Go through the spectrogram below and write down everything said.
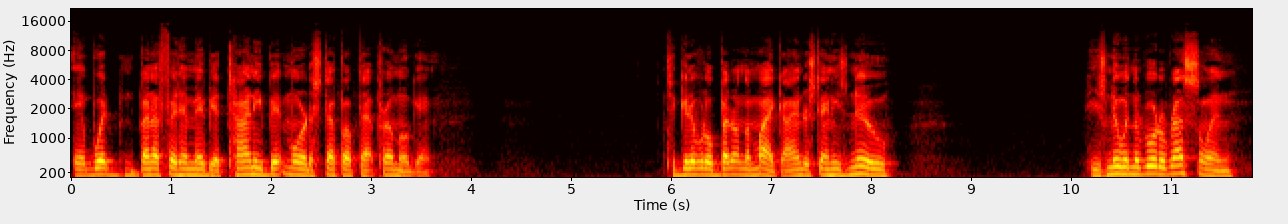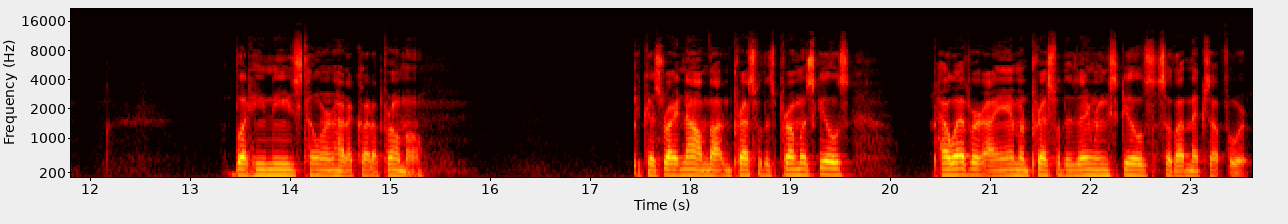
it would benefit him maybe a tiny bit more to step up that promo game. To get a little better on the mic. I understand he's new. He's new in the world of wrestling, but he needs to learn how to cut a promo. Because right now I'm not impressed with his promo skills. However, I am impressed with his in ring skills, so that makes up for it.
